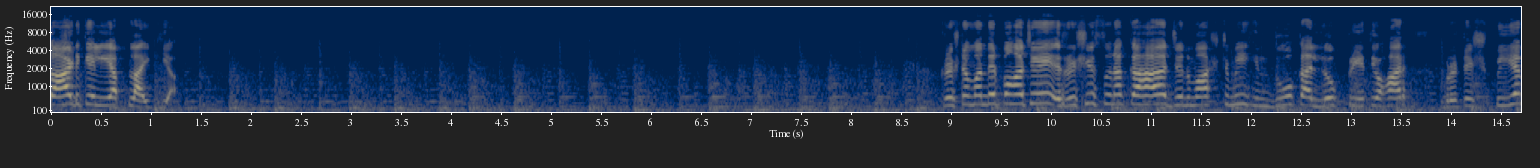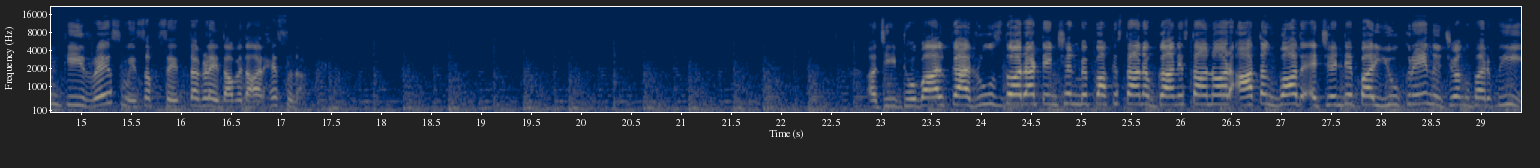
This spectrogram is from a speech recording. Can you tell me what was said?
कार्ड के लिए अप्लाई किया। कृष्ण मंदिर पहुँचे, ऋषि सुनक कहा, जन्माष्टमी हिंदुओं का लोकप्रिय त्योहार ब्रिटिश पीएम की रेस में सबसे तगड़े दावेदार है सुनक। अजीत डोभाल का रूस दौरा, टेंशन में पाकिस्तान, अफ़गानिस्तान और आतंकवाद एजेंडे पर यूक्रेन जंग भर भी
